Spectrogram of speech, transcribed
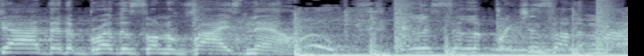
that the brothers on the rise now. Endless celebrations all in my.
